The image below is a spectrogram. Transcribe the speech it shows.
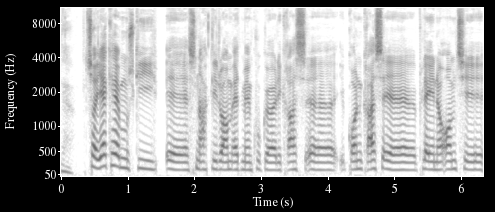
Ja. Så jeg kan måske øh, snakke lidt om, at man kunne gøre de græs, øh, grønne græsplaner øh, om til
